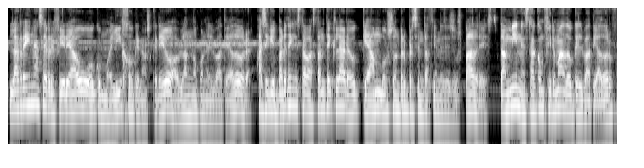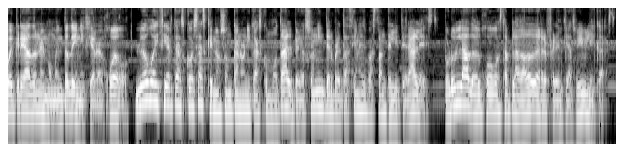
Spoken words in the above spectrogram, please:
La reina se refiere a Hugo como el hijo que nos creó hablando con el bateador, así que parece que está bastante claro que ambos son representaciones de sus padres. También está confirmado que el bateador fue creado en el momento de iniciar el juego. Luego hay ciertas cosas que no son canónicas como tal, pero son interpretaciones bastante literales. Por un lado, el juego está plagado de referencias bíblicas.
